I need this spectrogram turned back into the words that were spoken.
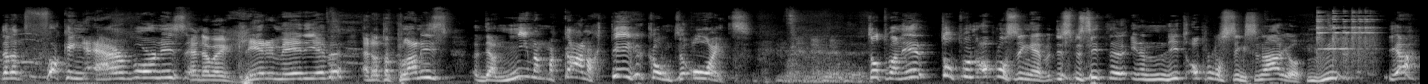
dat het fucking airborne is en dat we geen remedie hebben en dat het plan is dat niemand elkaar nog tegenkomt ooit. Tot wanneer? Tot we een oplossing hebben. Dus we zitten in een niet-oplossingsscenario. Ja,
